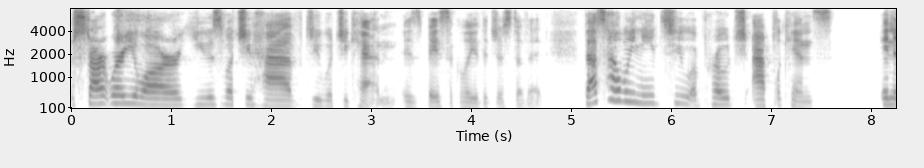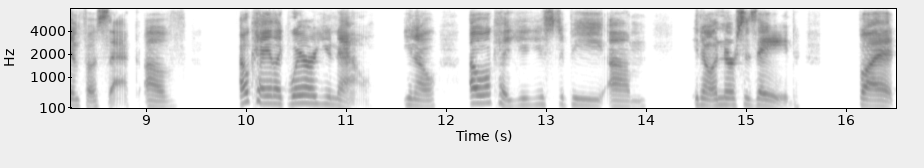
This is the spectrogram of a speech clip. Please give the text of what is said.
start where you are use what you have do what you can is basically the gist of it that's how we need to approach applicants in infosec of okay like where are you now you know oh okay you used to be um you know a nurse's aide but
